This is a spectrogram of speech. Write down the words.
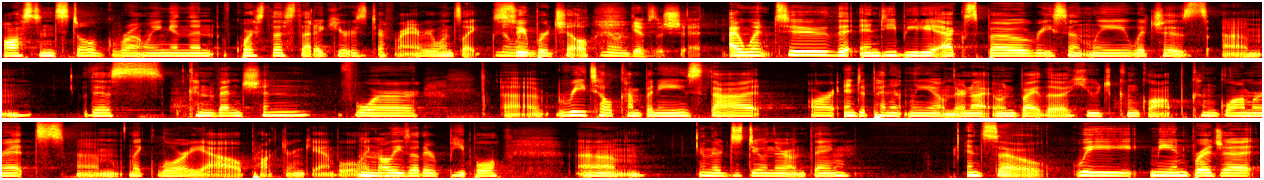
Austin's still growing. And then, of course, the aesthetic here is different. Everyone's like No super one- chill. No one gives a shit. I went to the Indie Beauty Expo recently, which is um, this convention for uh, retail companies that are independently owned. They're not owned by the huge conglom- conglomerates um, like L'Oreal, Procter and Gamble, like all these other people, um, and they're just doing their own thing. And so we, me and Bridget,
